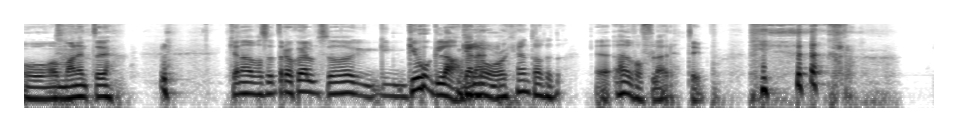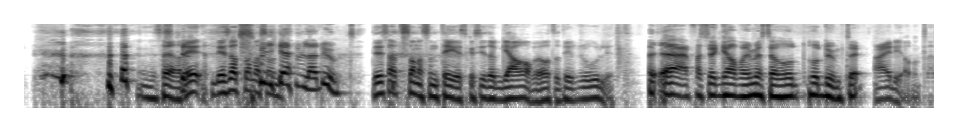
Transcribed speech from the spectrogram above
Och om man inte kan översätta det själv så googla. Galore kan jag inte avsätta. Eh, Överflöd, typ. Det, det är så att sådana Så som, jävla dumt. det är så att sådana som Theo ska sitta och garva åt att det är roligt. Ja, fast jag garvar ju mest över hur, hur dumt det är. Nej, det gör du inte.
